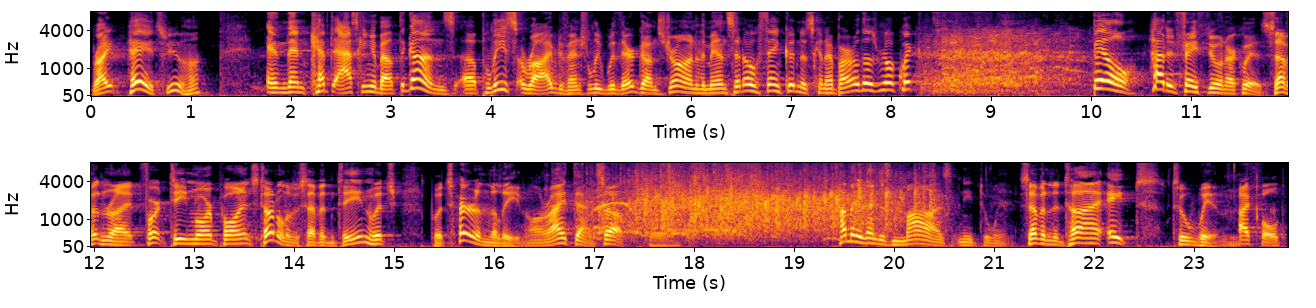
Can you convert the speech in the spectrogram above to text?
right? Hey, it's you, huh? And then kept asking about the guns. Uh, police arrived eventually with their guns drawn, and the man said, Oh, thank goodness, can I borrow those real quick? Bill, how did Faith do in our quiz? Seven right, 14 more points, total of 17, which puts her in the lead. All right, then. So, how many then does Maz need to win? Seven to tie, eight to win. I fold.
